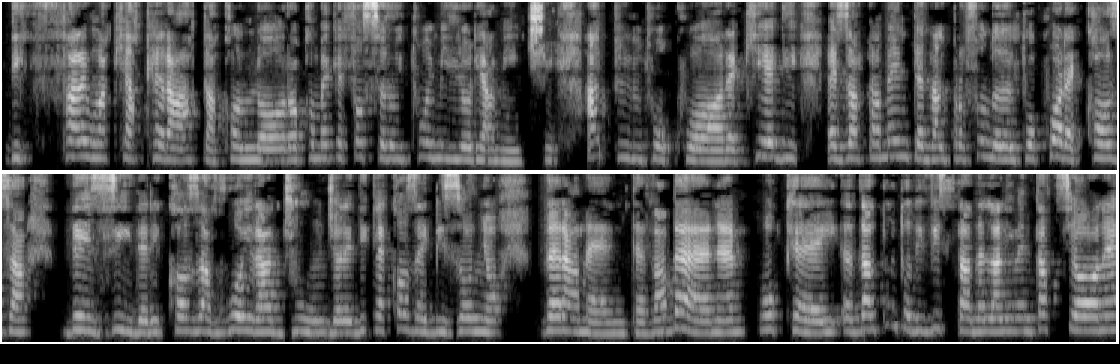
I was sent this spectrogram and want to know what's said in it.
di fare una chiacchierata con loro, come che fossero i tuoi migliori amici. Apri il tuo cuore, chiedi esattamente dal profondo del tuo cuore cosa desideri, cosa vuoi raggiungere, di che cosa hai bisogno veramente, va bene? Ok, eh, dal punto di vista dell'alimentazione,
